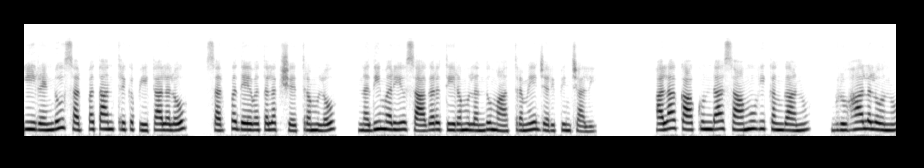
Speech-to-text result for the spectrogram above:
ఈ రెండూ సర్పతాంత్రిక పీఠాలలో సర్పదేవతల క్షేత్రములో నది మరియు సాగర తీరములందు మాత్రమే జరిపించాలి. అలా కాకుండా సామూహికంగాను గృహాలలోనూ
